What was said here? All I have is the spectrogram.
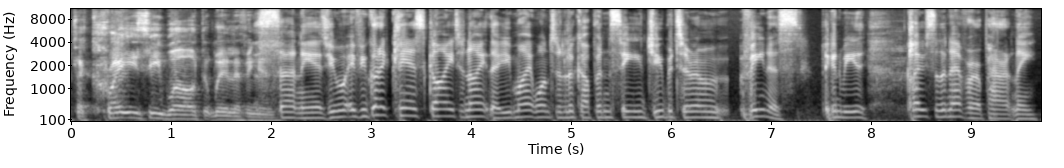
it's a crazy world that we're living in. Certainly is. You, if you've got a clear sky tonight, though, you might want to look up and see Jupiter and Venus. They're going to be closer than ever, apparently.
